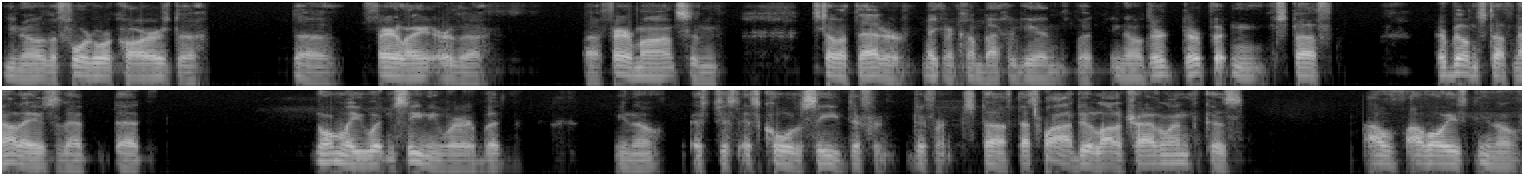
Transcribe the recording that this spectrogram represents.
you know the four door cars, the the Fairlane or the uh, Fairmonts and stuff like that are making a comeback again. But you know they're they're putting stuff they're building stuff nowadays that that normally you wouldn't see anywhere. But you know, it's just it's cool to see different different stuff. That's why I do a lot of traveling because I've I've always you know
